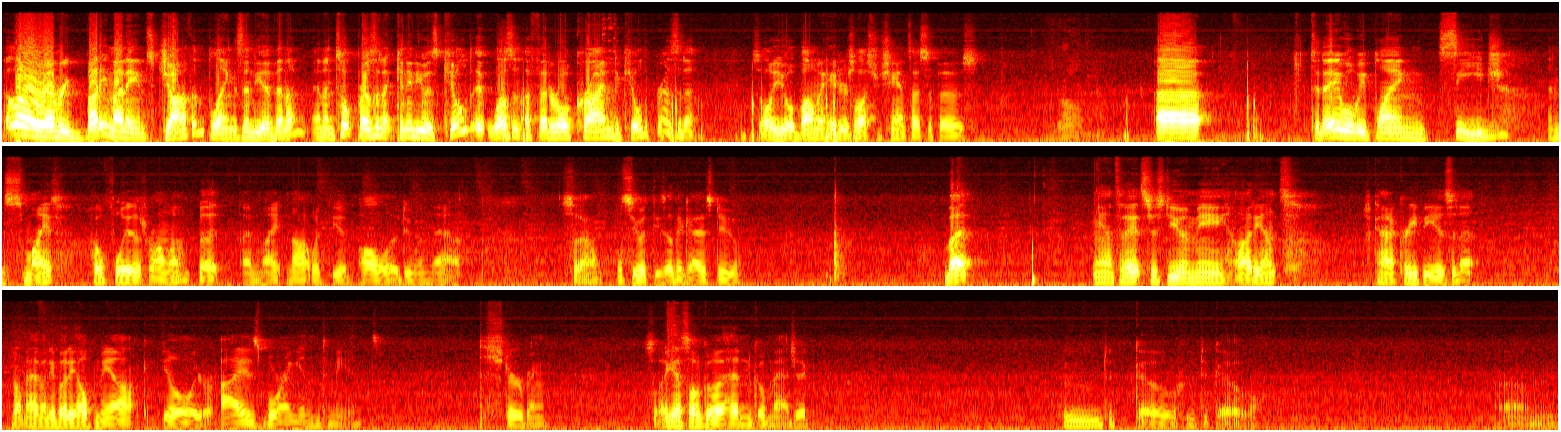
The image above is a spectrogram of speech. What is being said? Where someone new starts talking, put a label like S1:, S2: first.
S1: Hello, everybody. My name's Jonathan, playing Zindia Venom, and until President Kennedy was killed, it wasn't a federal crime to kill the president. So all you Obama haters lost your chance, I suppose. Uh, today we'll be playing Siege and Smite, hopefully as Rama, but I might not with the Apollo doing that. So, we'll see what these other guys do. But, yeah, today it's just you and me, audience. Kind of creepy, isn't it? Don't have anybody helping me out. I can feel all your eyes boring into me. It's disturbing. So I guess I'll go ahead and go magic. Who to go, who to go. Um,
